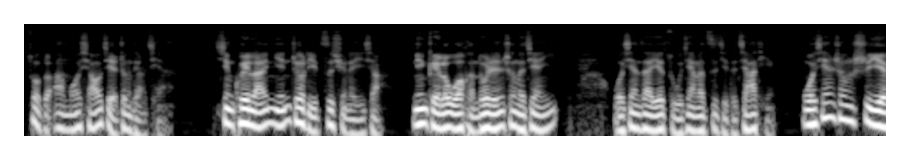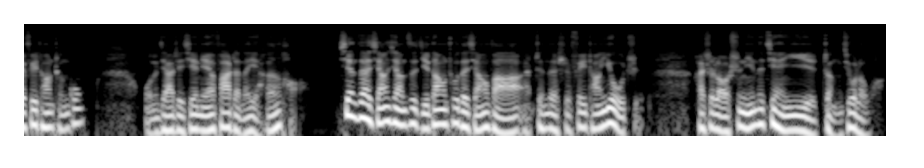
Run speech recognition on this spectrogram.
做个按摩小姐挣点钱。”幸亏来您这里咨询了一下，您给了我很多人生的建议。我现在也组建了自己的家庭，我先生事业非常成功，我们家这些年发展的也很好。现在想想自己当初的想法真的是非常幼稚，还是老师您的建议拯救了我。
